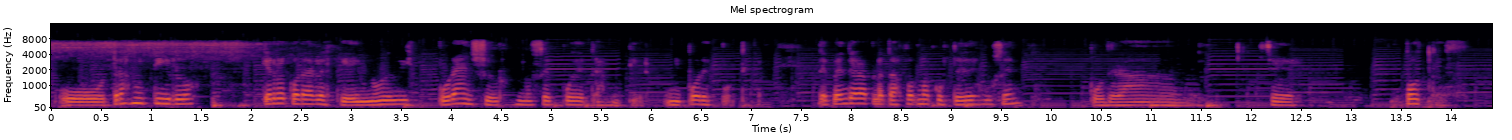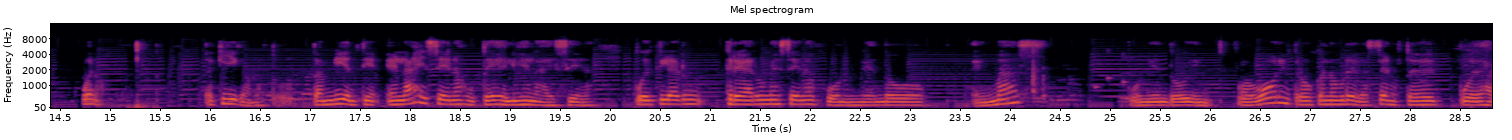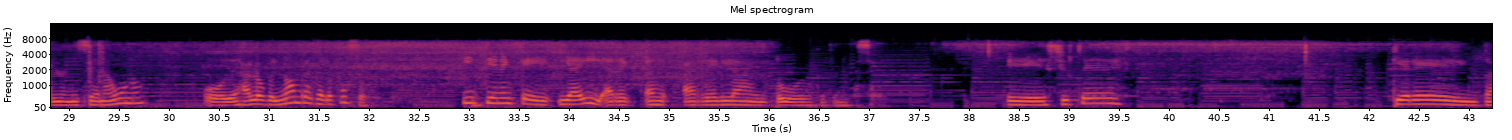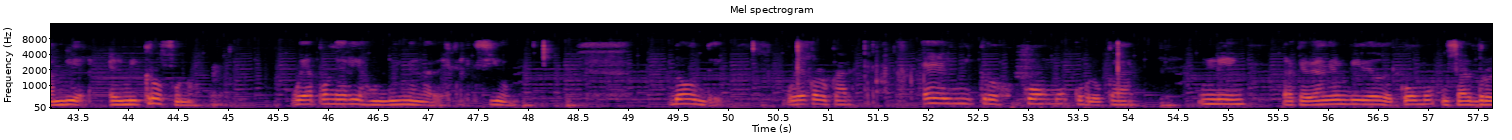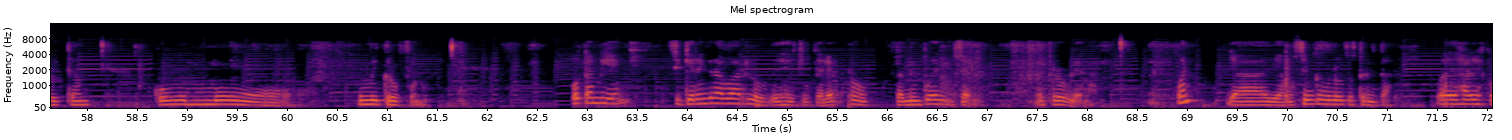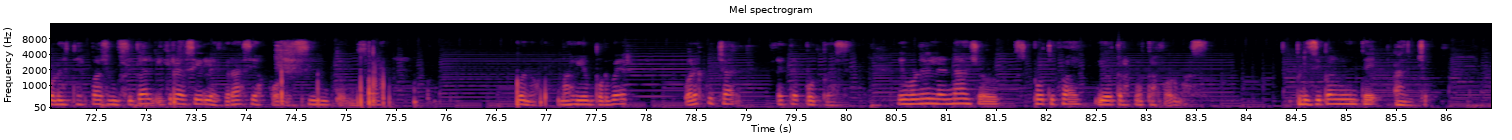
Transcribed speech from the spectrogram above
o transmitirlo, quiero recordarles que no por Anchor no se puede transmitir, ni por Spotify. Depende de la plataforma que ustedes usen, podrán hacer podcast. Bueno, aquí llegamos todo. También en las escenas, ustedes eligen las escenas. Pueden crear, una escena poniendo en más, poniendo en favor, introduzca el nombre de la escena. Usted puede dejarlo en escena 1 o dejarlo con el nombre que le puso. Y tienen que, y ahí arreglan todo lo que tienen que hacer. Eh, si ustedes quieren cambiar el micrófono, voy a ponerles un link en la descripción donde voy a colocar el micro, cómo colocar un link para que vean el video de cómo usar Droidcam como un micrófono. O también, si quieren grabarlo desde su teléfono, también pueden hacerlo, no hay problema. Bueno, ya llevamos 5 minutos 30. Voy a dejarles con este espacio musical y quiero decirles gracias por sintonizar. Bueno, más bien por ver, por escuchar este podcast. Disponible en Anchor, Spotify y otras plataformas. Principalmente Ancho.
